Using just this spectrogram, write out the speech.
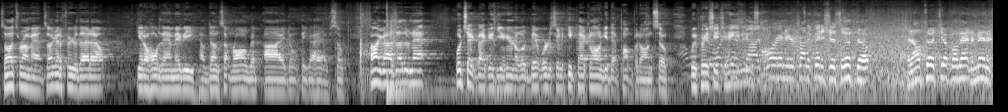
So that's where I'm at. So I gotta figure that out, get a hold of them. Maybe I've done something wrong, but I don't think I have. So, all right guys, other than that, we'll check back with you here in a little bit. We're just gonna keep packing on and get that pump put on. So we appreciate you hanging in this long. We're in here trying to finish this lift up and I'll touch you up on that in a minute.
